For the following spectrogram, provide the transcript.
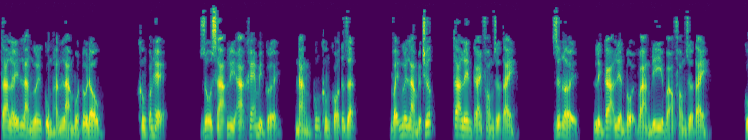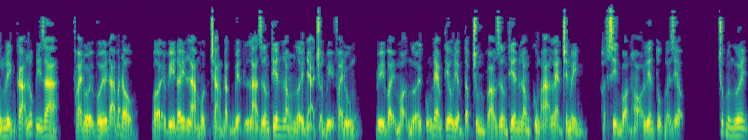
ta lấy là ngươi cùng hắn là một đôi đâu. Không quan hệ. Dồ xã lì ạ khẽ mỉm cười, nàng cũng không có tức giận. Vậy ngươi làm việc trước, ta lên cái phòng rửa tay. Dứt lời lỉnh cạ liền vội vàng đi vào phòng rửa tay. Cùng lỉnh cạ lúc đi ra, phái đối với đã bắt đầu, bởi vì đây là một chàng đặc biệt là dương thiên long người nhà chuẩn bị phái đúng vì vậy mọi người cũng đem tiêu điểm tập trung vào dương thiên long cùng ạ lẹn trên mình hất xin bọn họ liên tục mời rượu. Chúc mừng ngươi,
